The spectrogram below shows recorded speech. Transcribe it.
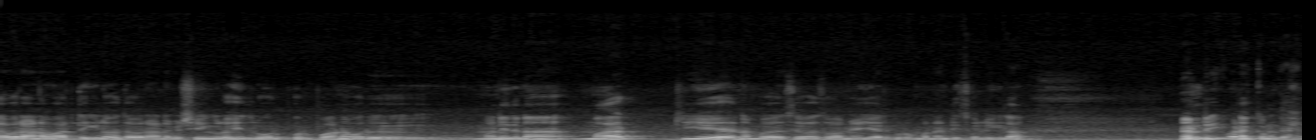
தவறான வார்த்தைகளோ தவறான விஷயங்களோ இதில் ஒரு பொறுப்பான ஒரு மனிதனாக மாற்றியே நம்ம சிவசுவாமி ஐயாருக்கு ரொம்ப நன்றி சொல்லிக்கலாம். நன்றி வணக்கம்ங்க.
